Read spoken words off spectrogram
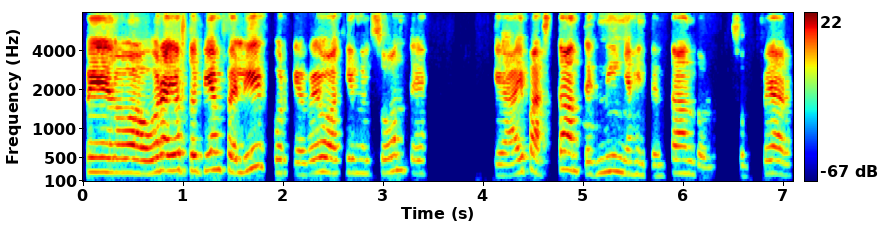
Pero ahora yo estoy bien feliz porque veo aquí en el Sonte que hay bastantes niñas intentando surfear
